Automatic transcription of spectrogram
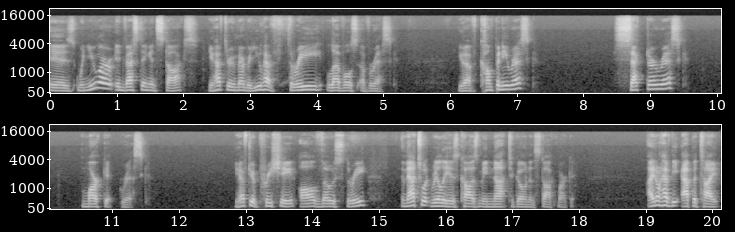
is when you are investing in stocks, you have to remember you have three levels of risk. You have company risk, sector risk, market risk. You have to appreciate all those three. And that's what really has caused me not to go into the stock market. I don't have the appetite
